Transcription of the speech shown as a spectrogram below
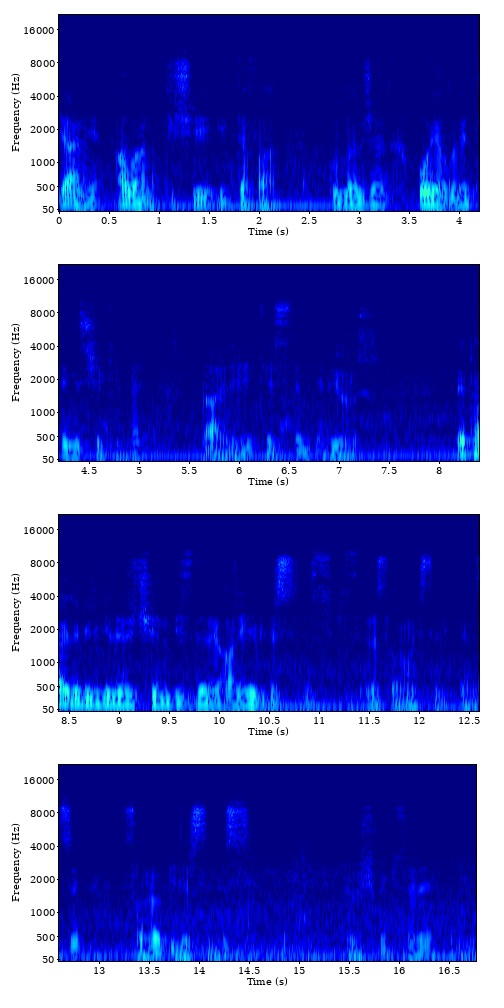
Yani alan kişi ilk defa kullanacak boyalı ve temiz şekilde daireyi teslim ediyoruz. Detaylı bilgiler için bizleri arayabilirsiniz. Bizlere sormak istediklerinizi sorabilirsiniz. Görüşmek üzere. İyi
